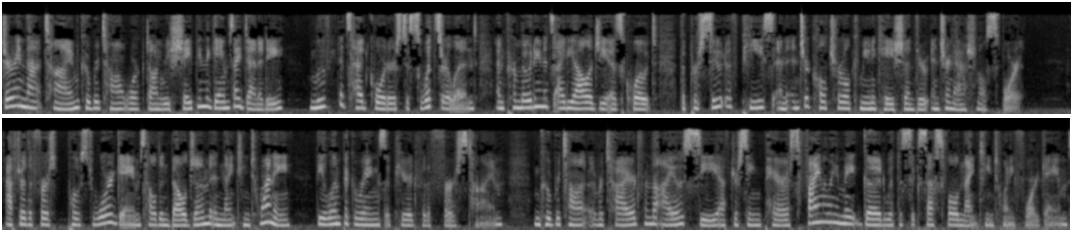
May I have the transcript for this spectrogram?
During that time, Coubertin worked on reshaping the game's identity, moving its headquarters to Switzerland and promoting its ideology as, quote, the pursuit of peace and intercultural communication through international sport. After the first post-war games held in Belgium in 1920, the Olympic rings appeared for the first time. And Coubertin retired from the IOC after seeing Paris finally make good with the successful 1924 games.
